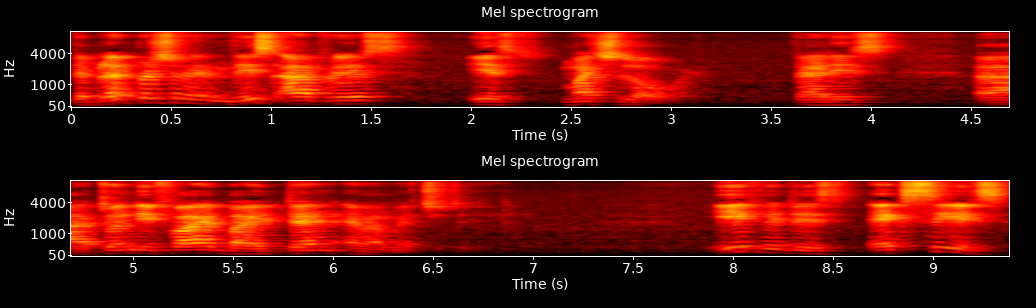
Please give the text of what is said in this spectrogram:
the blood pressure in these arteries is much lower. That is uh, 25 by 10 mmHg. If it is exceeds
